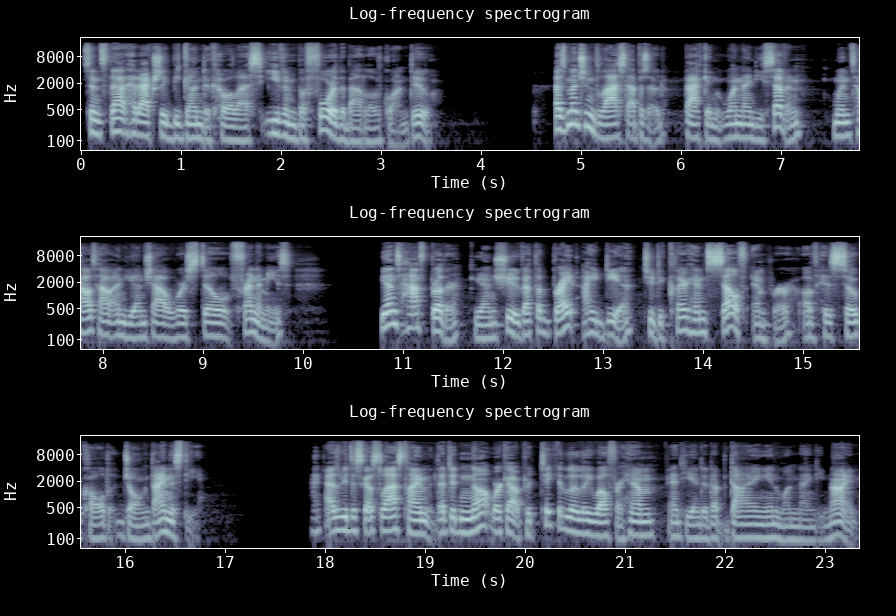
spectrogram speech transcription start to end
since that had actually begun to coalesce even before the Battle of Guandu. As mentioned last episode, back in 197, when Cao Cao and Yuan Shao were still frenemies, Yuan's half brother, Yuan Shu, got the bright idea to declare himself emperor of his so called Zhong dynasty, as we discussed last time, that did not work out particularly well for him, and he ended up dying in 199.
